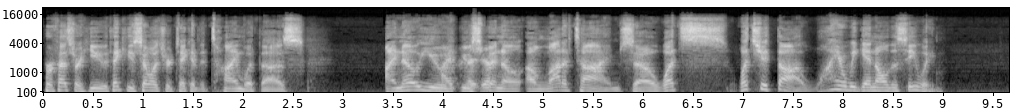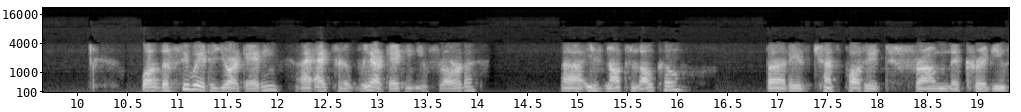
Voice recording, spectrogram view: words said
Professor Hu, thank you so much for taking the time with us. I know you you spend a, a, lot of time. So what's what's your thought? Why are we getting all the seaweed? Well, the seaweed you are getting, uh, actually we are getting in Florida, uh, is not local, but is transported from the Caribbean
